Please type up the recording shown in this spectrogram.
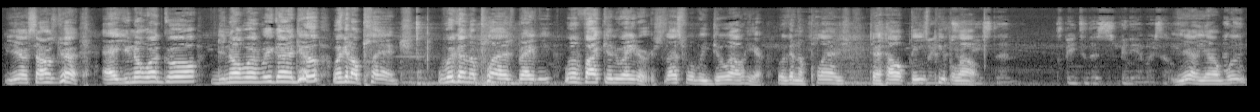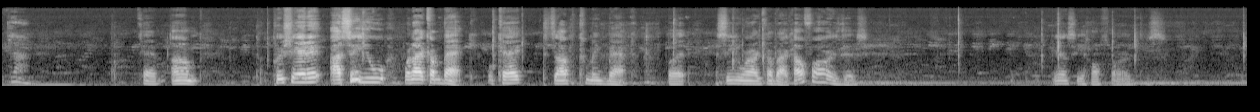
Yeah, sounds good. Hey, you know what, girl? You know what we're gonna do? We're gonna pledge. We're gonna pledge, baby. We're Viking Raiders. That's what we do out here. We're gonna pledge to help these people out. To this myself. Yeah, yeah. We. Okay. Um. Appreciate it. I see you when I come back. Okay. Cause I'm coming back. But. I see you when I come back. How far is this? Yeah, see how far this.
